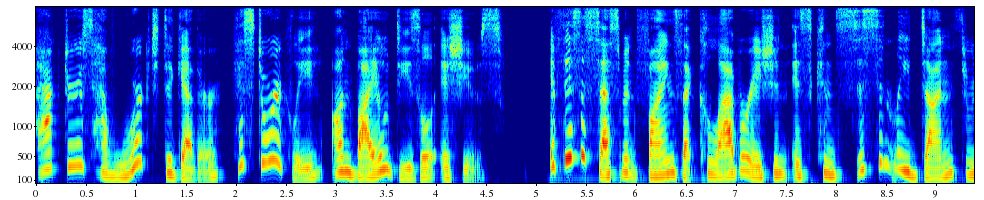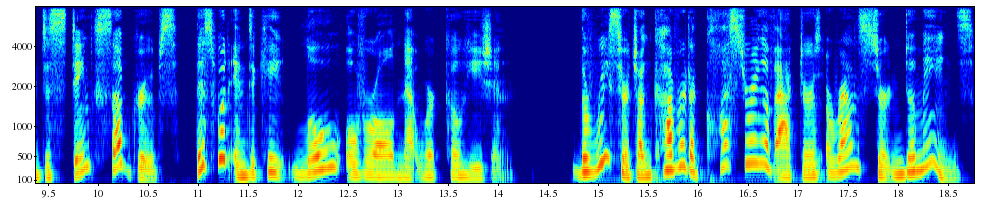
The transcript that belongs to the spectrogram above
actors have worked together historically on biodiesel issues. If this assessment finds that collaboration is consistently done through distinct subgroups, this would indicate low overall network cohesion. The research uncovered a clustering of actors around certain domains,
